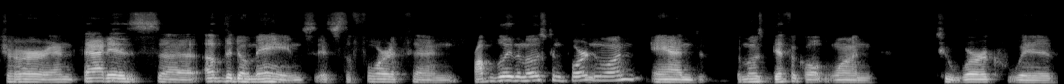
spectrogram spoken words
Sure. And that is uh, of the domains, it's the fourth and probably the most important one and the most difficult one to work with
